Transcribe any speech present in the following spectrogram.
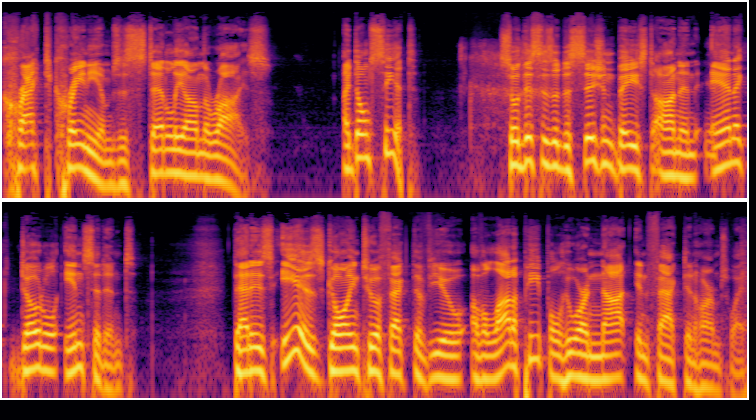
cracked craniums is steadily on the rise. I don't see it. So this is a decision based on an anecdotal incident that is is going to affect the view of a lot of people who are not in fact in harm's way.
